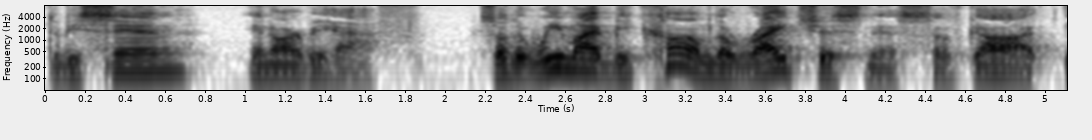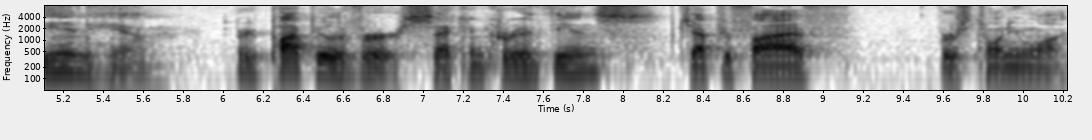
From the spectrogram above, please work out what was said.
to be sin in our behalf, so that we might become the righteousness of God in him. Very popular verse, 2 Corinthians chapter 5, verse 21.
